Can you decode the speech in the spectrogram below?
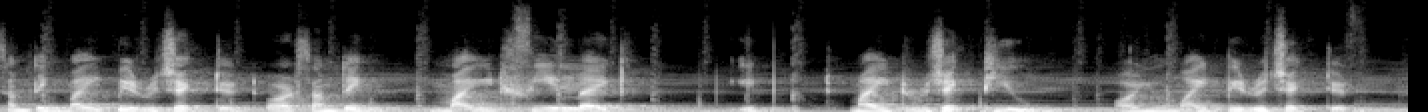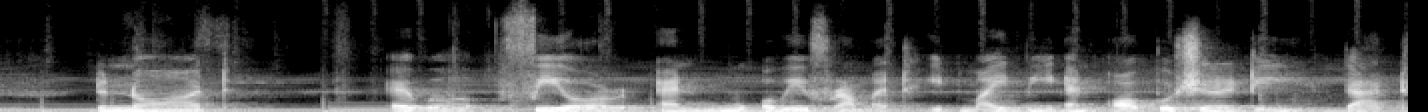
something might be rejected or something might feel like it might reject you or you might be rejected do not ever fear and move away from it. It might be an opportunity that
